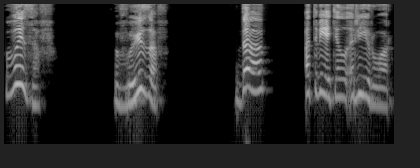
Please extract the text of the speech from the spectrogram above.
Вызов. Вызов? Да, ответил Рируар.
